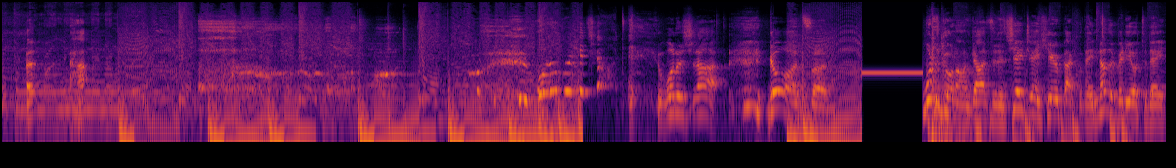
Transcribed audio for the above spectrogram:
uh, ha- what a freaking shot! what a shot! Go on, son. What is going on guys, it is JJ here back with another video today,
